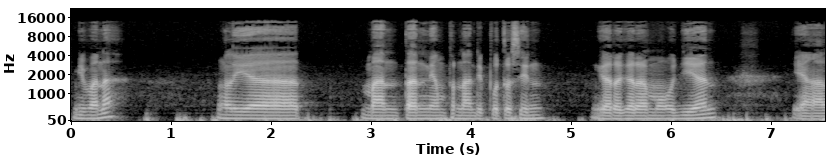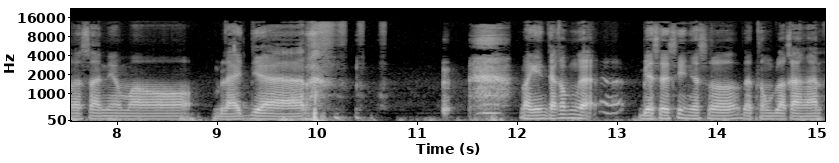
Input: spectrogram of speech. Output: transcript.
gimana? Ngeliat mantan yang pernah diputusin gara-gara mau ujian yang alasannya mau belajar. Makin cakep nggak? Biasa sih nyesel datang belakangan.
